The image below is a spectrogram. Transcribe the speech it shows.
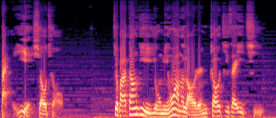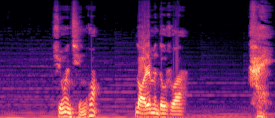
百业萧条，就把当地有名望的老人召集在一起，询问情况。老人们都说：“嗨，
